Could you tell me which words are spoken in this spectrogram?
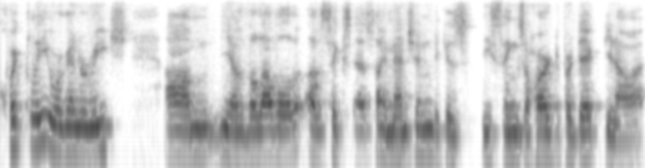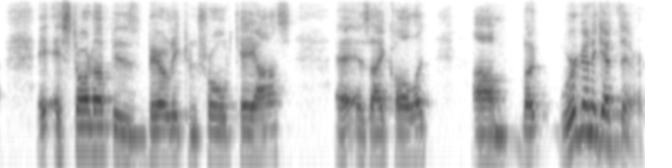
quickly we're going to reach um, you know the level of success i mentioned because these things are hard to predict you know. A, a startup is barely controlled chaos as i call it. Um, but we're going to get there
